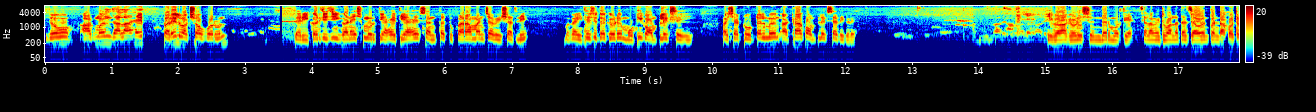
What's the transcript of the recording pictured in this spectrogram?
जो आगमन झाला आहे परेल वर्कशॉपवरून तर इकडची जी गणेश मूर्ती आहे ती आहे संत तुकारामांच्या वेशातली. बघा इथे सुद्धा केवढे मोठी कॉम्प्लेक्स आहे ही. अशा टोटल मिळून अठरा कॉम्प्लेक्स आहे तिकडे ही बघा केवढी सुंदर मूर्ती आहे. चला मी तुम्हाला आता जवळून पण दाखवतो.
